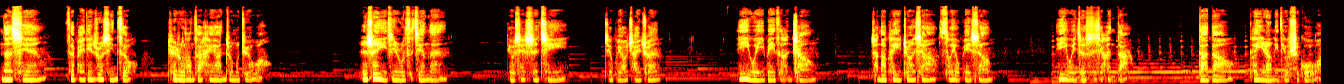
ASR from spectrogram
那些在白天中行走却如同在黑暗中的绝望。人生已经如此艰难。有些事情就不要拆穿。你以为一辈子很长，长到可以装下所有悲伤；你以为这世界很大，大到可以让你丢失过往；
